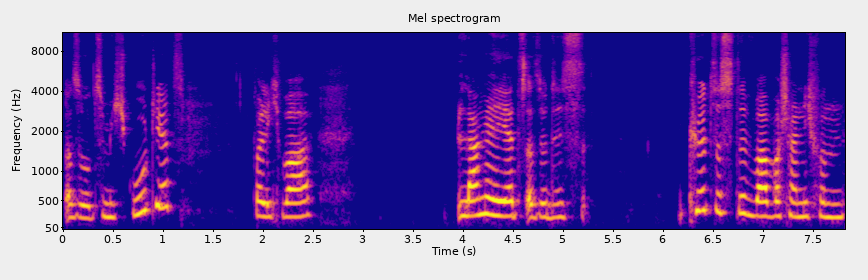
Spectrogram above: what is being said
also ziemlich gut jetzt. Weil ich war lange jetzt, also das kürzeste war wahrscheinlich von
